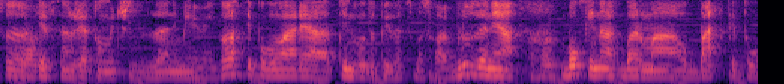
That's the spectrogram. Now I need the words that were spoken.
uh, Ja. kjer sem že Tomič z zanimivimi gosti pogovarja, Tin Vodopivec ima svoje bluzanja, Bokinah bar ima o basketu,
